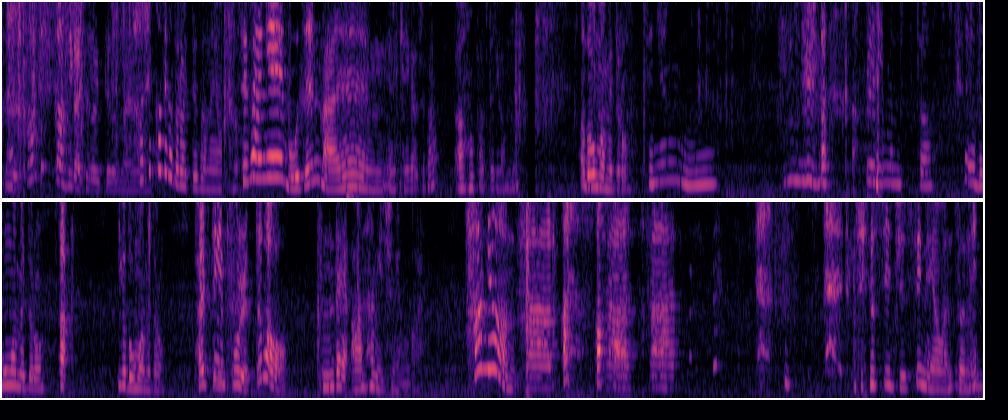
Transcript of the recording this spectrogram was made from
근데 40까지가 들어있대잖아요. 40까지가 들어있대잖아요. 세상의 모든 마음 이렇게 해가지고 아 배터리가 없네. 아 너무 마음에 들어. 그냥 뭐 힘들다. 때리면 진짜 어 너무 마음에 들어. 아 이거 너무 마음에 들어. 발등에 불 뜨거워. 근데 안 함이 중요한 거야. 하면 다, 다, 다. 주시 주시네요 완전히.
